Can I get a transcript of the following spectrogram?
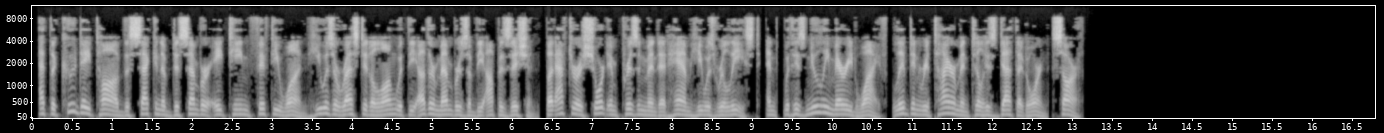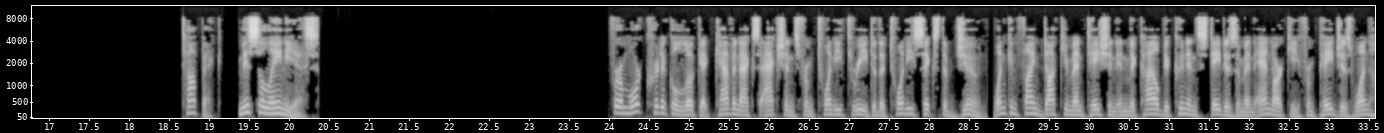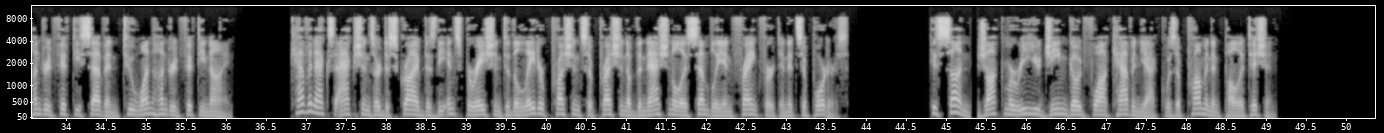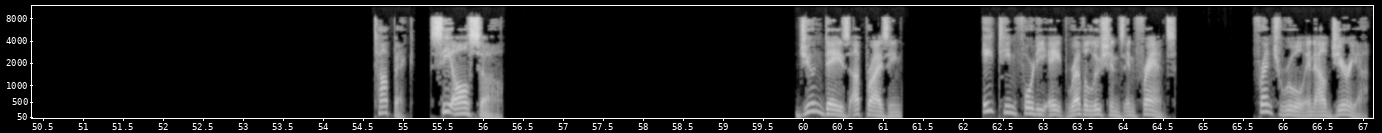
At the coup d'état of 2 December 1851 he was arrested along with the other members of the opposition, but after a short imprisonment at Ham he was released, and, with his newly married wife, lived in retirement till his death at Orne Sarthe. Miscellaneous For a more critical look at Cavaignac's actions from 23 to 26 June, one can find documentation in Mikhail Bakunin's Statism and Anarchy from pages 157–159. Cavaignac's actions are described as the inspiration to the later Prussian suppression of the National Assembly in Frankfurt and its supporters. His son, Jacques-Marie Eugène Godefroy Cavaignac was a prominent politician. See also. June Days Uprising. 1848 Revolutions in France. French rule in Algeria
